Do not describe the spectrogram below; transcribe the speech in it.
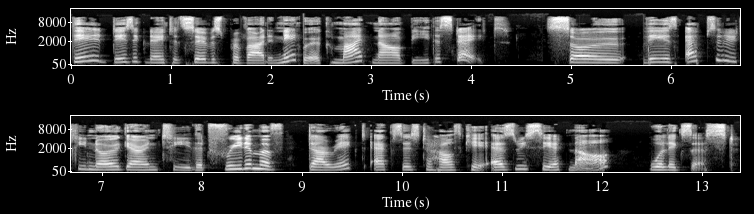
Their designated service provider network might now be the state. So there's absolutely no guarantee that freedom of direct access to healthcare as we see it now will exist.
